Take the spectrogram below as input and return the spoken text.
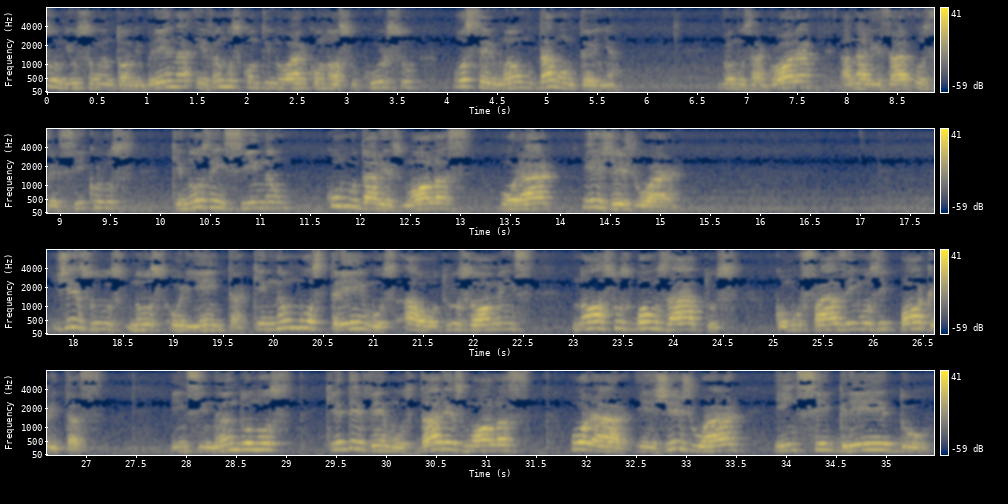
sou Nilson Antônio Brena e vamos continuar com nosso curso O Sermão da Montanha. Vamos agora analisar os versículos que nos ensinam como dar esmolas, orar e jejuar. Jesus nos orienta que não mostremos a outros homens nossos bons atos, como fazem os hipócritas, ensinando-nos que devemos dar esmolas, orar e jejuar em segredo.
